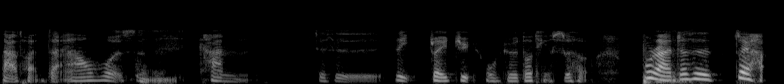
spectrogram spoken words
打团战，然后或者是看就是自己追剧，我觉得都挺适合。不然就是最好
